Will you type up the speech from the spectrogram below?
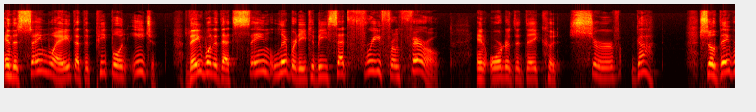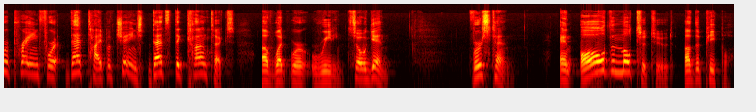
In the same way that the people in Egypt, they wanted that same liberty to be set free from Pharaoh in order that they could serve God. So they were praying for that type of change. That's the context of what we're reading. So again, verse 10 and all the multitude of the people,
